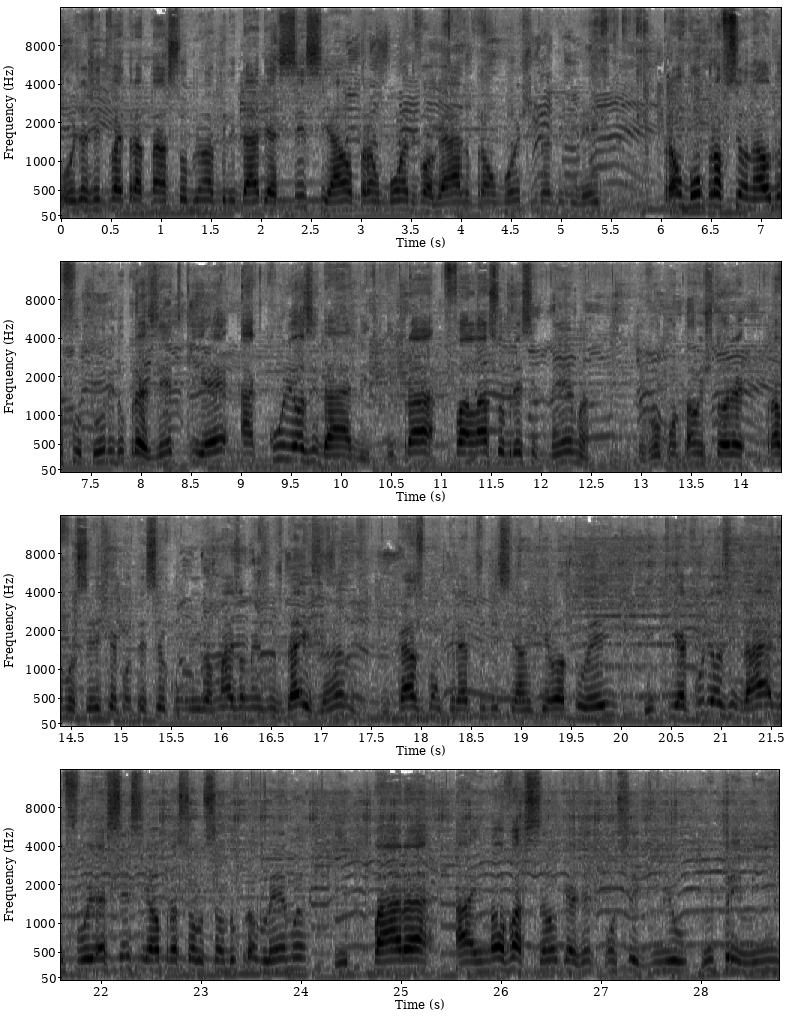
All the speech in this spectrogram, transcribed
Hoje a gente vai tratar sobre uma habilidade essencial para um bom advogado, para um bom estudante de direito para um bom profissional do futuro e do presente, que é a curiosidade. E para falar sobre esse tema, eu vou contar uma história para vocês que aconteceu comigo há mais ou menos uns 10 anos, um caso concreto judicial em que eu atuei e que a curiosidade foi essencial para a solução do problema e para a inovação que a gente conseguiu imprimir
